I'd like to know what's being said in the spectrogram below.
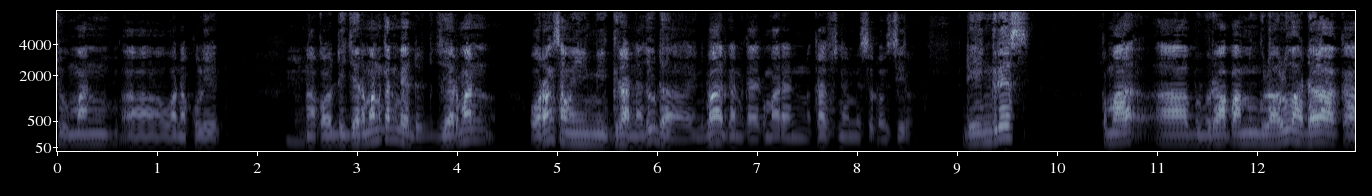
cuman eh, warna kulit. Nah kalau di Jerman kan beda. Di Jerman orang sama imigran aja udah ini banget kan kayak kemarin kasusnya Mesut Ozil. Di Inggris kema eh, beberapa minggu lalu adalah ke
